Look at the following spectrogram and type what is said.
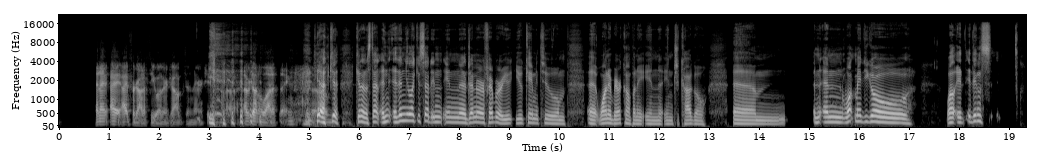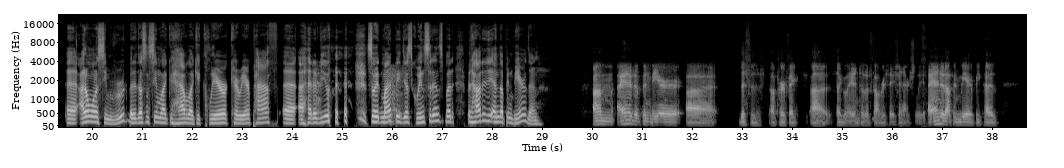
and I, I, I forgot a few other jobs in there too. Uh, I've done a lot of things. yeah, Um, can, can understand. And and then you, like you said, in in uh, January, or February, you, you came into um, uh, Whiner Beer Company in in Chicago. Um, and and what made you go? Well, it it didn't. Uh, I don't want to seem rude, but it doesn't seem like you have like a clear career path uh, ahead of you. so it might be just coincidence. But but how did you end up in beer then? um, I ended up in beer. Uh, this is a perfect uh, segue into this conversation. Actually, I ended up in beer because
